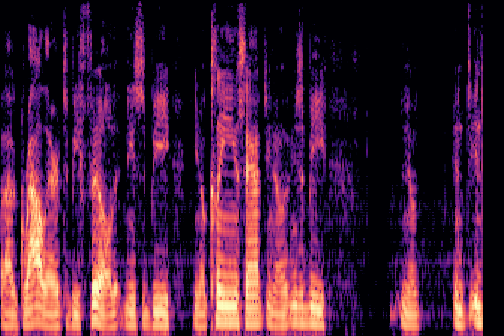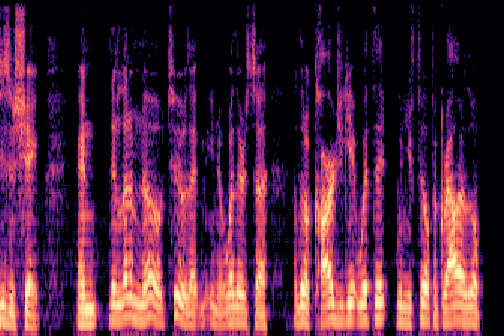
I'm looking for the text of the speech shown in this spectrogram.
a growler to be filled. It needs to be you know clean, sand, you know, it needs to be you know in in decent shape. And then let them know too that you know whether it's a, a little card you get with it when you fill up a growler, a little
